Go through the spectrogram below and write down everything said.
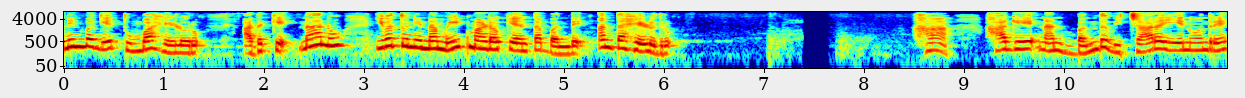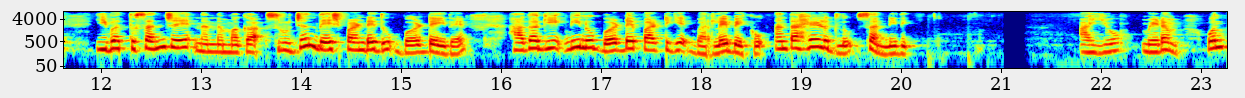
ನಿನ್ನ ಬಗ್ಗೆ ತುಂಬ ಹೇಳೋರು. ಅದಕ್ಕೆ ನಾನು ಇವತ್ತು ನಿನ್ನ ಮೀಟ್ ಮಾಡೋಕ್ಕೆ ಅಂತ ಬಂದೆ, ಅಂತ ಹೇಳಿದ್ರು. ಹಾಂ, ಹಾಗೆ ನಾನು ಬಂದ ವಿಚಾರ ಏನು ಅಂದರೆ, ಇವತ್ತು ಸಂಜೆ ನನ್ನ ಮಗ ಸೃಜನ್ ದೇಶಪಾಂಡೆದು ಬರ್ಡೇ ಇದೆ. ಹಾಗಾಗಿ ನೀನು ಬರ್ಡೇ ಪಾರ್ಟಿಗೆ ಬರಲೇಬೇಕು ಅಂತ ಹೇಳಿದ್ಲು ಸನ್ನಿಧಿ. ಅಯ್ಯೋ ಮೇಡಮ್ ಒಂದು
